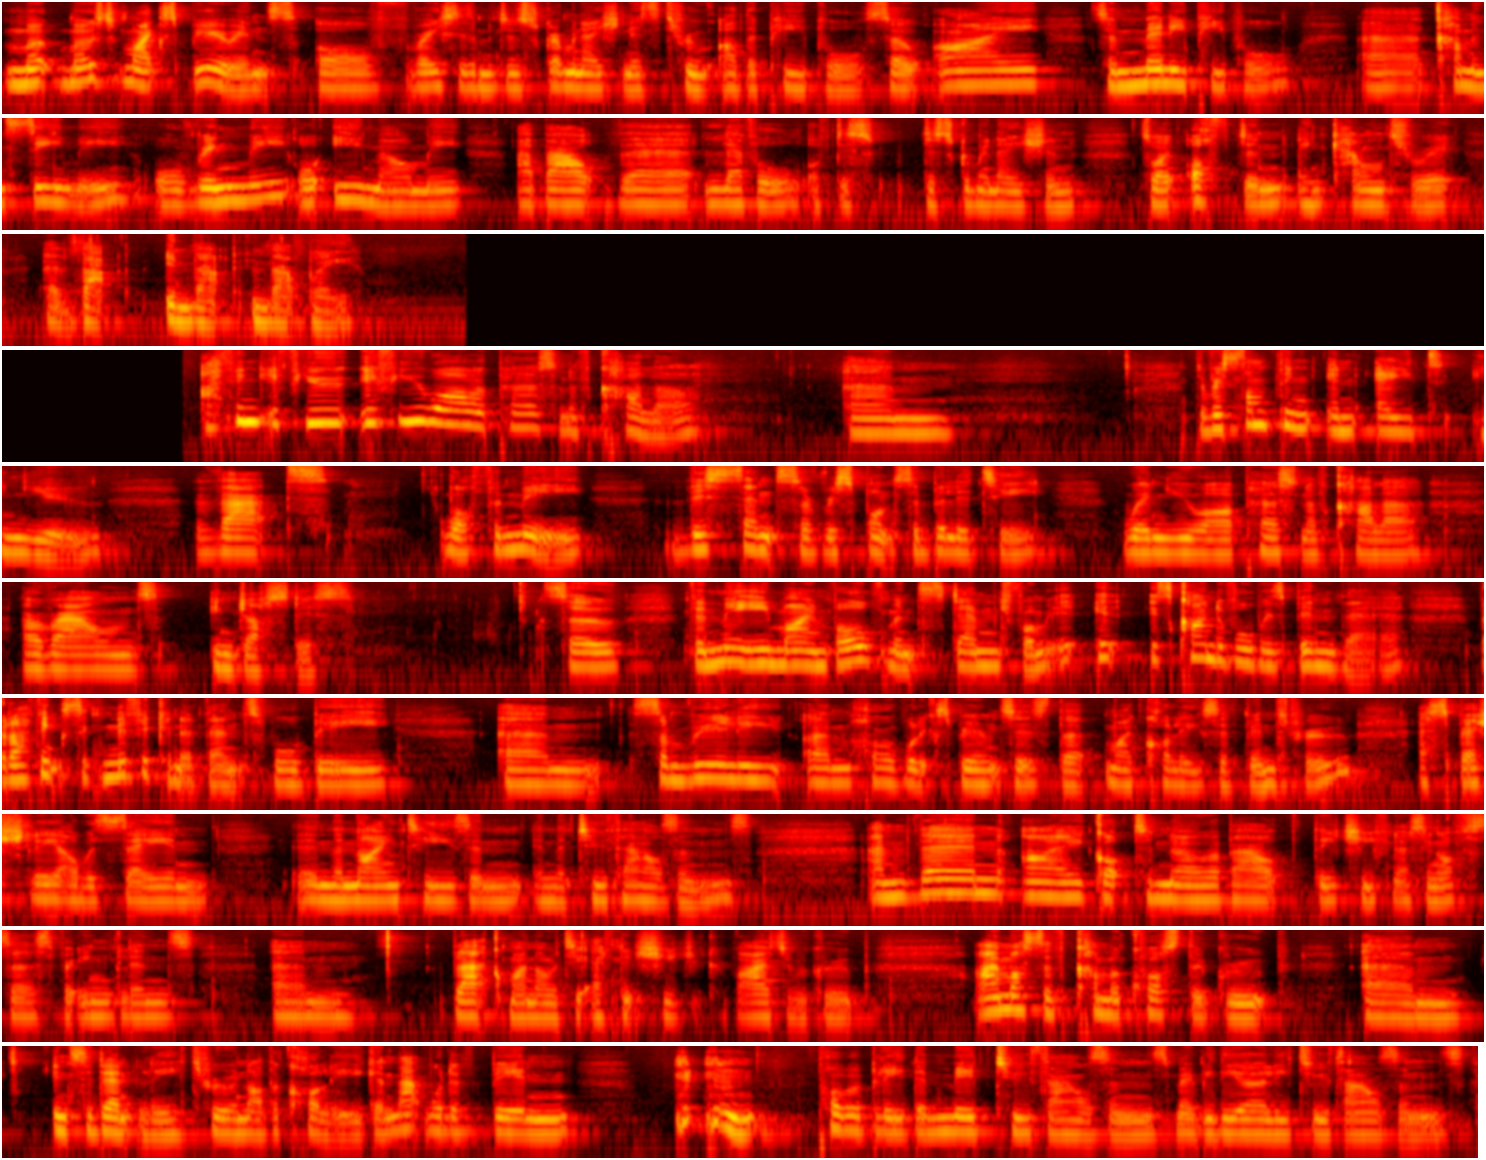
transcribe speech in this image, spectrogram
mo most of my experience of racism and discrimination is through other people. So I, so many people uh, come and see me or ring me or email me about their level of dis discrimination. So I often encounter it at that in that in that way. I think if you if you are a person of color, um, there is something innate in you that, well, for me, this sense of responsibility when you are a person of colour around injustice. So for me, my involvement stemmed from it, it, it's kind of always been there, but I think significant events will be um, some really um, horrible experiences that my colleagues have been through, especially I would say in in the 90s and in the 2000s. And then I got to know about the Chief Nursing Officers for England's um, Black Minority Ethnic Strategic Advisory Group. I must have come across the group um, incidentally through another colleague, and that would have been probably the mid 2000s, maybe the early 2000s.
